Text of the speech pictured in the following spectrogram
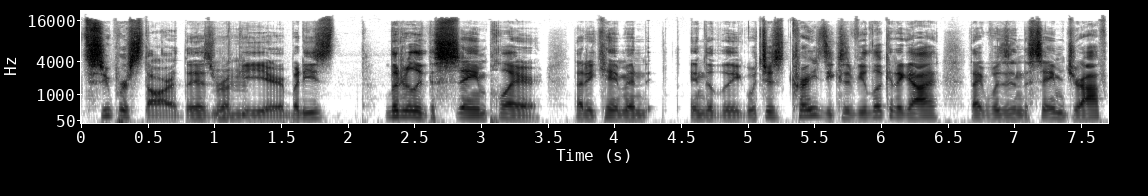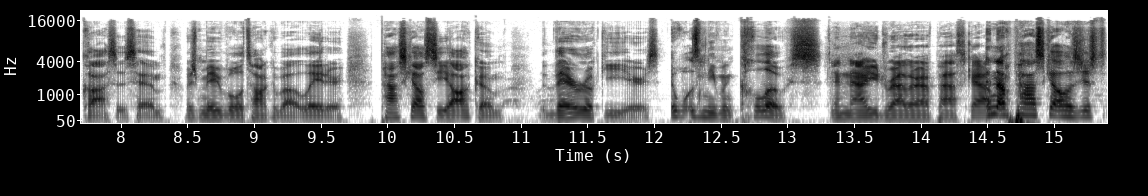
superstar his rookie Mhm. year, but he's literally the same player that he came in into the league, which is crazy because if you look at a guy that was in the same draft class as him, which maybe we'll talk about later, Pascal Siakam, their rookie years, it wasn't even close. and now you'd rather have Pascal. And now Pascal has just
